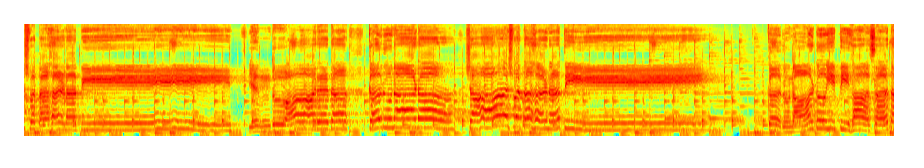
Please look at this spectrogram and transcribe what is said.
ಶಾಶ್ವತ ಹಣತಿ ಎಂದು ಆರದ ಕರುನಾಡ ಶಾಶ್ವತ ಹಣತಿ ಕರುನಾಡು ಇತಿಹಾಸದ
